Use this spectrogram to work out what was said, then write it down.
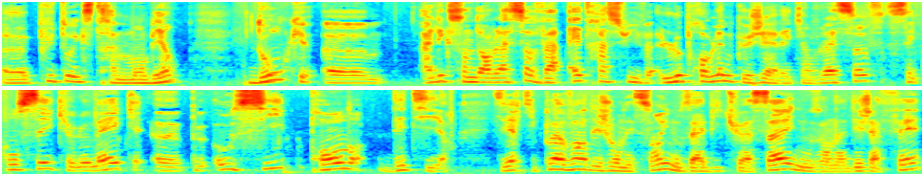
euh, plutôt extrêmement bien. Donc, Alexander Vlasov va être à suivre. Le problème que j'ai avec un Vlasov, c'est qu'on sait que le mec peut aussi prendre des tirs. C'est-à-dire qu'il peut avoir des journées sans. Il nous a habitués à ça, il nous en a déjà fait.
